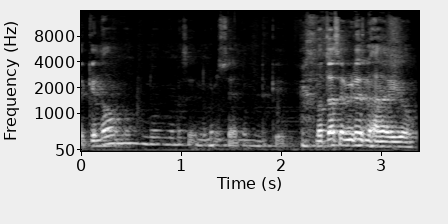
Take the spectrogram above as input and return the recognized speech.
De que no, no, no, no, me sé, no me lo sé, no, de que no te va a servir de nada, digo.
